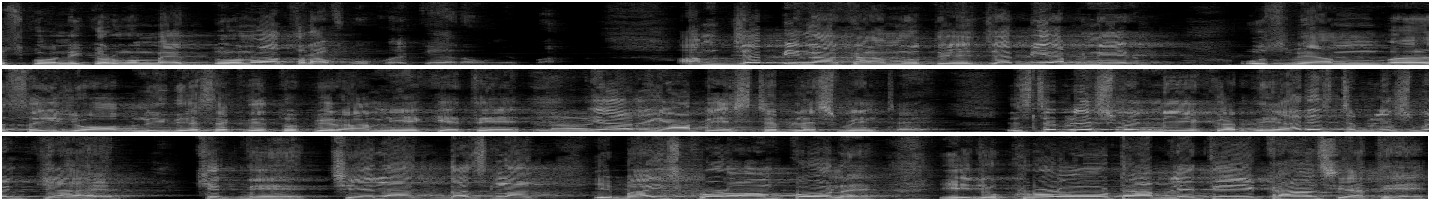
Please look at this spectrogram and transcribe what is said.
उसको नहीं करूँगा मैं दोनों अतराफ को कह रहा हूँ ये बात। हम जब भी नाकाम होते हैं जब भी अपने उसमें हम सही जवाब नहीं दे सकते तो फिर हम ये कहते हैं यार यहाँ पे एस्टेब्लिशमेंट है। स्टेब्लिशमेंट ने ये कर दिया। यार स्टेब्लिशमेंट क्या है? कितने हैं? छह लाख दस लाख? ये बाईस करोड़ आम कौन है? ये जो करोड़ों वोट आप लेते हैं ये कहाँ से आते हैं?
